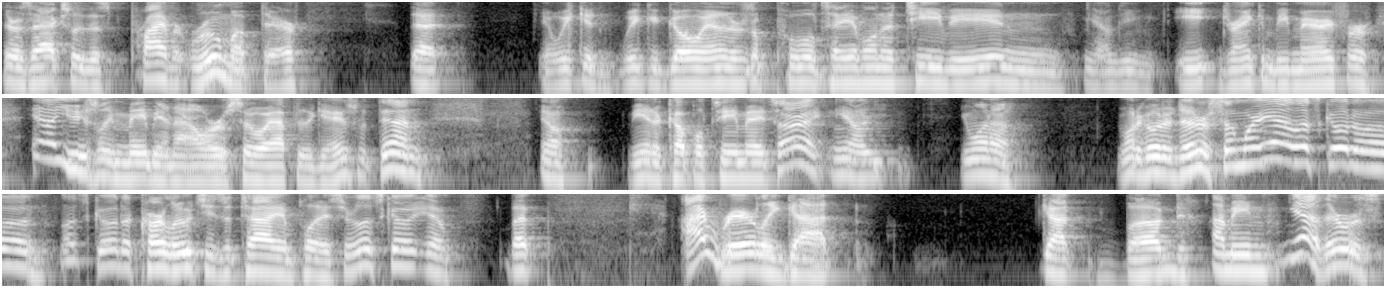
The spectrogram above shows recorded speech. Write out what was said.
There was actually this private room up there that you know we could we could go in. There's a pool table and a TV, and you know you eat, drink, and be merry for you know usually maybe an hour or so after the games. But then you know me and a couple teammates. All right, you know you want to you want to go to dinner somewhere? Yeah, let's go to uh, let's go to Carlucci's Italian place, or let's go. You know, but I rarely got got bugged. I mean, yeah, there was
